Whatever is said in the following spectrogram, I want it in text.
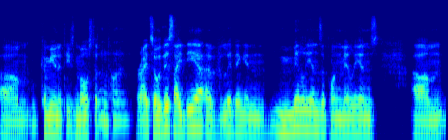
um, communities most of the mm-hmm. time, right? So this idea of living in millions upon millions, um,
